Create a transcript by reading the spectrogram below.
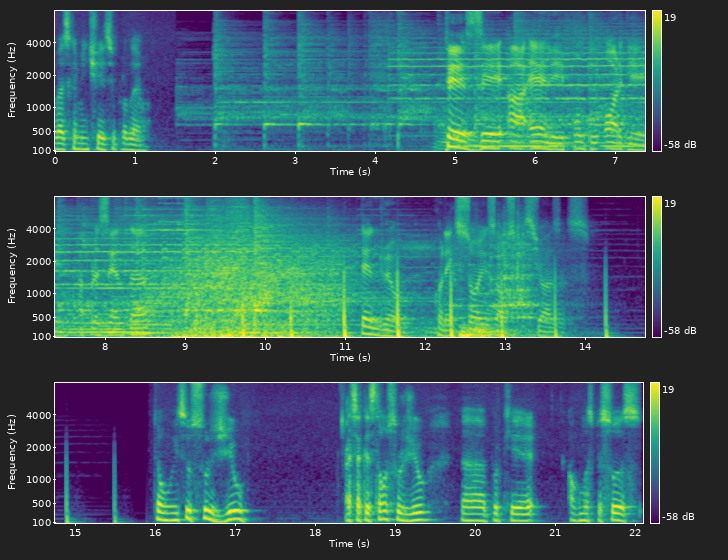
Basicamente esse é o problema. tzal.org apresenta Tendril Conexões Auspiciosas. Então, isso surgiu, essa questão surgiu uh, porque algumas pessoas,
